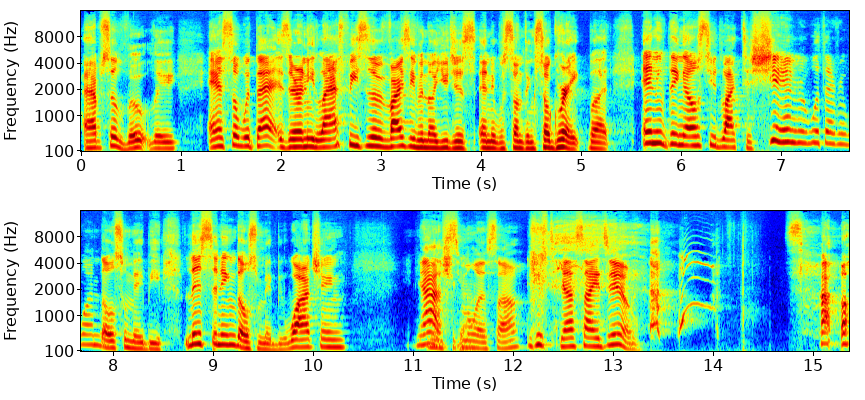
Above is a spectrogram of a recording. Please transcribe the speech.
Absolutely. And so, with that, is there any last piece of advice, even though you just ended with something so great, but anything else you'd like to share with everyone, those who may be listening, those who may be watching? Yes, Melissa. yes, I do. so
